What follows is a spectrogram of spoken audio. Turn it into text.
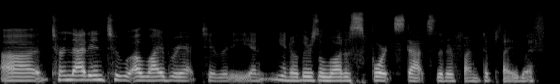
uh, turn that into a library activity. And, you know, there's a lot of sports stats that are fun to play with.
